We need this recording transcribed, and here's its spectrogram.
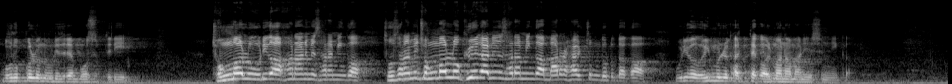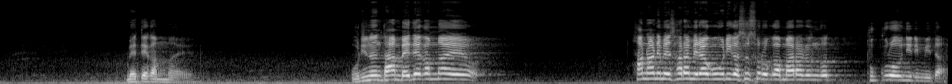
무릎 꿇는 우리들의 모습들이 정말로 우리가 하나님의 사람인가 저 사람이 정말로 교회 다니는 사람인가 말을 할 정도로다가 우리가 의문을 가질 때가 얼마나 많이 있습니까? 메대감마예요. 우리는 다 메대감마예요. 하나님의 사람이라고 우리가 스스로가 말하는 것 부끄러운 일입니다.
